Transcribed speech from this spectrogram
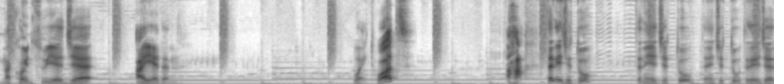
Na końcu jedzie A1. Wait, what? Aha, ten jedzie tu, ten jedzie tu, ten jedzie tu, ten jedzie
